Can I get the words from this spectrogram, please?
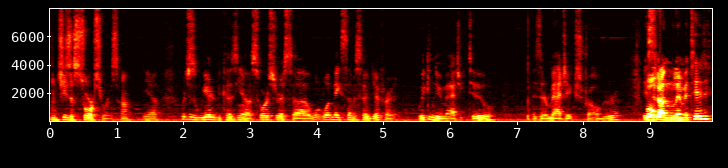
And she's a sorceress, huh? Yeah, which is weird because you know, sorceress. Uh, what, what makes them so different? We can do magic too. Is their magic stronger? Is it unlimited?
